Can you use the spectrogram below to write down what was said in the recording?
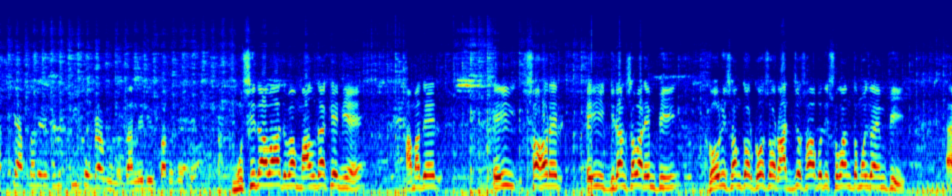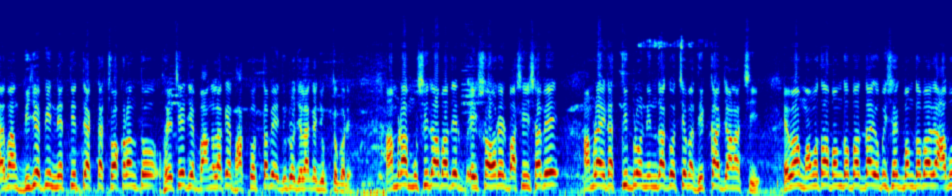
আজকে আপনাদের এখানে কি প্রোগ্রাম হলো গান্ধীজির পাদদেশে? মুর্শিদাবাদ এবং মালদাকে নিয়ে আমাদের এই শহরের এই বিধানসভার এমপি গৌরীশঙ্কর ঘোষ ও রাজ্য সভাপতি সুকান্ত মজুমদার এমপি এবং বিজেপির নেতৃত্বে একটা চক্রান্ত হয়েছে যে বাংলাকে ভাগ করতে হবে এই দুটো জেলাকে যুক্ত করে। আমরা মুর্শিদাবাদের এই শহরের বাসী হিসাবে আমরা এটা তীব্র নিন্দা করছি এবং ধিক্কার জানাচ্ছি। এবং মমতা বন্দ্যোপাধ্যায়, অভিষেক বন্দ্যোপাধ্যায়, আবু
